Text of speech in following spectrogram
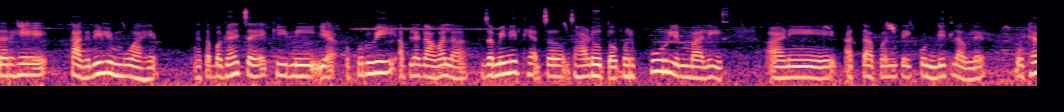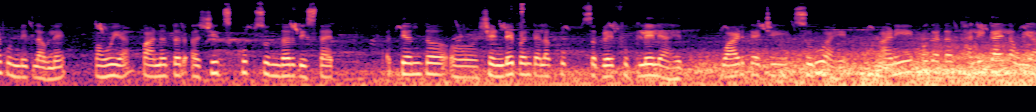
तर हे कागदी लिंबू आहे. आता बघायचं आहे की मी या पूर्वी आपल्या गावाला जमिनीत ह्याचं झाड होतं. भरपूर लिंब आली आणि आत्ता आपण ते कुंडीत लावलं आहे मोठ्या कुंडीत लावलं आहे पाहूया. पानं तर अशीच खूप सुंदर दिसत आहेत अत्यंत शेंडे पण त्याला खूप सगळे फुटलेले आहेत. वाढ त्याची सुरू आहे. आणि मग आता खाली काय लावूया?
